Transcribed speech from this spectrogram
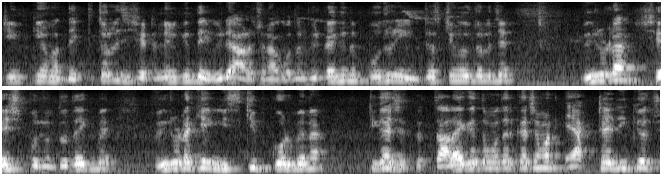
টিম কি আমরা দেখতে চলেছি? সেটা নিয়ে কিন্তু এই ভিডিও আলোচনা করব। তো ভিডিওটা কিন্তু প্রচুর ইন্টারেস্টিং হতে চলেছে। ভিডিওটা শেষ পর্যন্ত দেখবে। ভিডিওটা কেউ স্কিপ করবে না, ঠিক আছে? তো তার আগে তোমাদের কাছে আমার একটাই রিকোয়েস্ট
